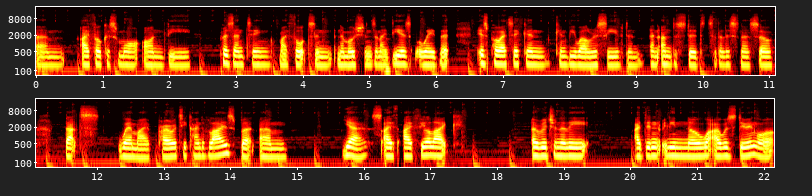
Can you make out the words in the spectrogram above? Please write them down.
um, I focus more on the presenting my thoughts and, and, emotions and ideas in a way that is poetic and can be well received and, and understood to the listener. So that's where my priority kind of lies. But um, yes, I I feel like originally I didn't really know what I was doing or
